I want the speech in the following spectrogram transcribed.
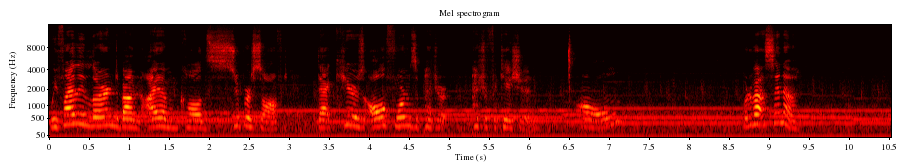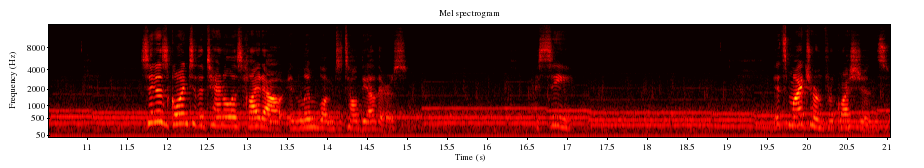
We finally learned about an item called Super Soft that cures all forms of petri petrification. Oh. What about Cinna? Cinna's going to the Tantalus hideout in Lindblum to tell the others. I see. It's my turn for questions.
